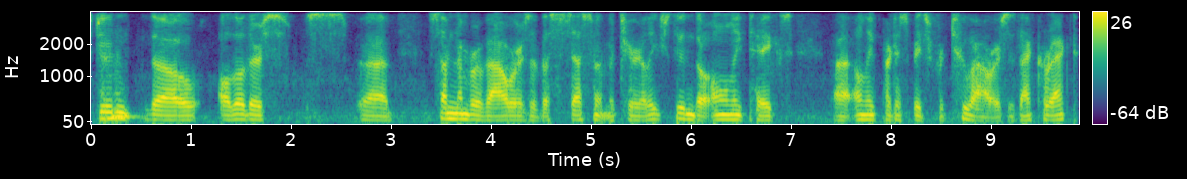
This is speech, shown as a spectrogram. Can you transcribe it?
student, mm-hmm. though, although there's uh, some number of hours of assessment material, each student though only takes uh, only participates for two hours. Is that correct?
